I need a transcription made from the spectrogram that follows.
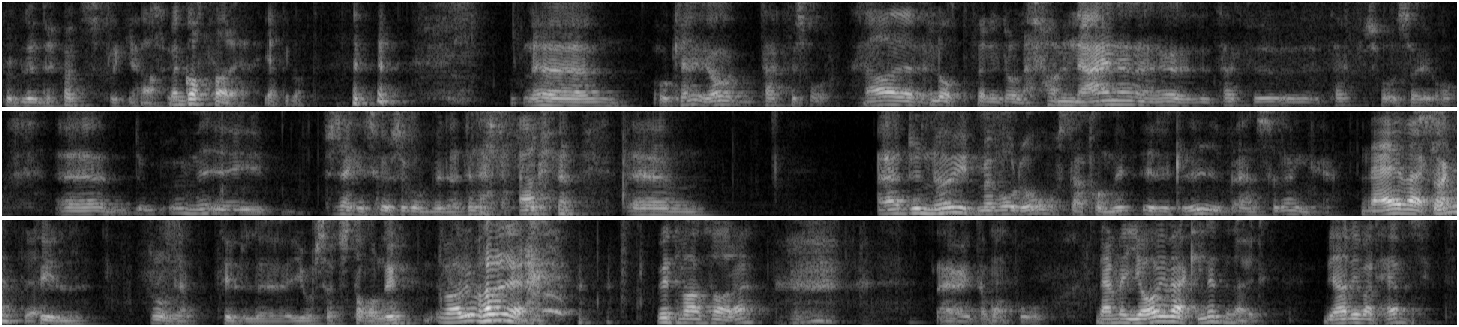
Då blir det Ja, hönsfrikassé. men gott var det, jättegott. Eh, Okej, ja, tack för svar. Ja, förlåt för det dåliga svaret. Nej, nej, nej. Tack för, tack för svaret säger jag. Vi- för säkerhets skull så går vi vidare till nästa Ja. fråga. Eh, är du nöjd med vad du har åstadkommit i ditt liv än så länge? Nej, verkligen Sagt inte. till frågat till eh, Josef Stalin. Var det, var det? Vet du vad han svarade? Nej, jag hittar bara på. Nej, men jag är verkligen inte nöjd. Det hade ju varit hemskt.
